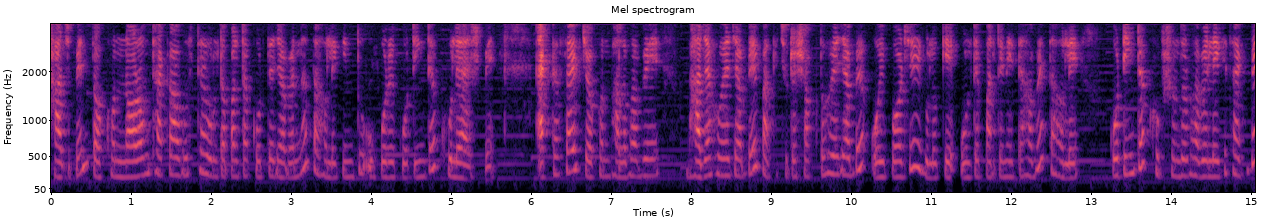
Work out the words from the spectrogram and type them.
ভাজবেন তখন নরম থাকা অবস্থায় উল্টাপাল্টা করতে যাবেন না, তাহলে কিন্তু উপরে কোটিংটা খুলে আসবে। একটা সাইড যখন ভালোভাবে ভাজা হয়ে যাবে বা কিছুটা শক্ত হয়ে যাবে, ওই পর্যায়ে এগুলোকে উল্টে পাল্টে নিতে হবে, তাহলে কোটিংটা খুব সুন্দরভাবে লেগে থাকবে,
